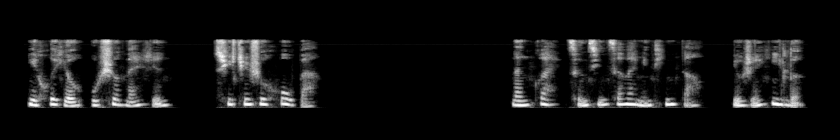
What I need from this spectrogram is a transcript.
也会有无数男人趋之若鹜吧。难怪曾经在外面听到有人议论，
